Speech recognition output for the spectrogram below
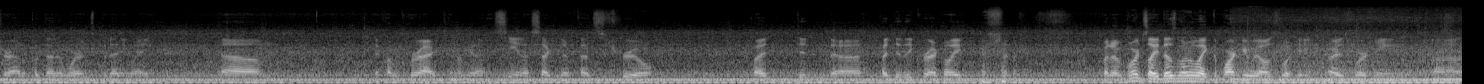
sure how to put that in words, but anyway. Um, if I'm correct, and I'm to see in a second if that's true. If I didn't, uh, if I did it correctly. but unfortunately, it doesn't look like the marking wheel is looking or is working. Uh,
